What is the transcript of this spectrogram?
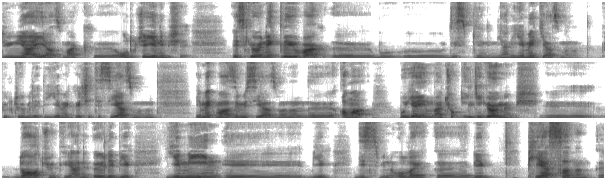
dünyayı yazmak e, oldukça yeni bir şey. Eski örnekleri var e, bu e, disiplinin yani yemek yazmanın kültürü bile değil. Yemek reçetesi yazmanın, yemek malzemesi yazmanın e, ama bu yayınlar çok ilgi görmemiş. E, doğal çünkü yani öyle bir yemeğin e, bir disiplin olay e, bir piyasanın e,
